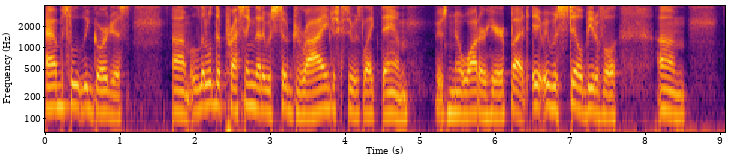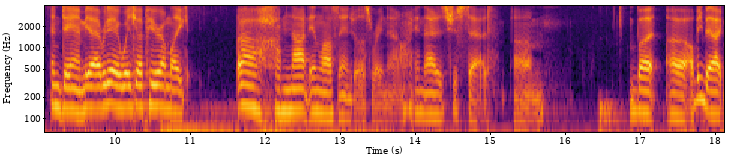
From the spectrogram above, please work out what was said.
Absolutely gorgeous. Um, a little depressing that it was so dry, just because it was like, damn, there's no water here, but it, it was still beautiful. Um, and damn, yeah, every day I wake up here, I'm like, I'm not in Los Angeles right now, and that is just sad. Um, but uh, I'll be back.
